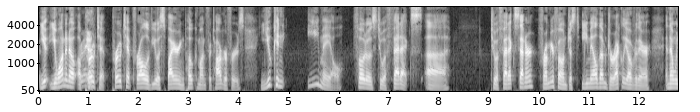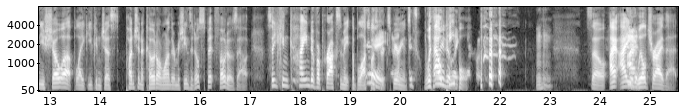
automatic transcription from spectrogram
You you want to know a Right. pro tip? Pro tip for all of you aspiring Pokemon photographers: you can email photos to a FedEx uh, to a FedEx center from your phone. Just email them directly over there, and then when you show up, like you can just punch in a code on one of their machines, and it'll spit photos out. So you can kind of approximate the blockbuster Hey, experience it's without kinda like people. hmm So I, I, I- will try that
